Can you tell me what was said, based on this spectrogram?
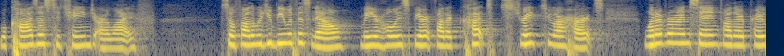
will cause us to change our life. So, Father, would you be with us now? May your Holy Spirit, Father, cut straight to our hearts. Whatever I'm saying, Father, I pray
